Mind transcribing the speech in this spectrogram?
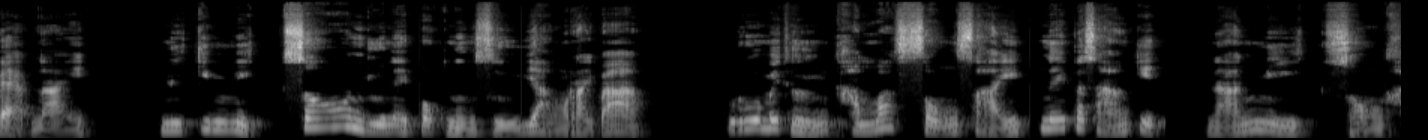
แบบไหน มีกิมมิคซ่อนอยู่ในปกหนังสืออย่างไรบ้าง รวมไปถึงคำว่าสงสัยในภาษาอังกฤษนั้นมีสองค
